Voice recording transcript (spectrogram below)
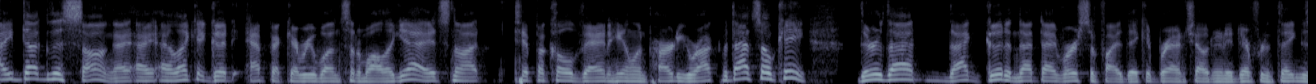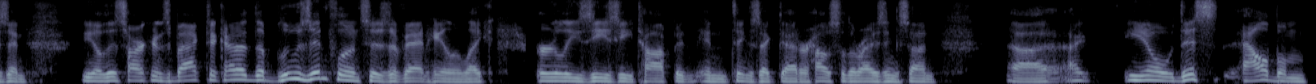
I dug this song. I, I, I like a good epic every once in a while. Like, yeah, it's not typical Van Halen party rock, but that's okay. They're that that good and that diversified. They could branch out into different things. And you know, this harkens back to kind of the blues influences of Van Halen, like early ZZ Top and, and things like that, or House of the Rising Sun. Uh, I you know, this album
